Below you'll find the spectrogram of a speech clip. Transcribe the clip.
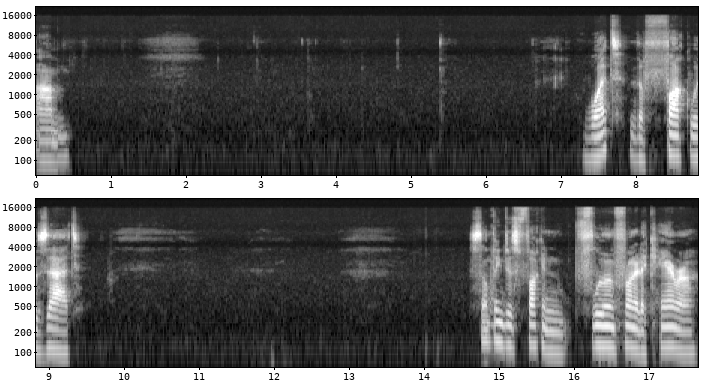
Um What the fuck was that? Something just fucking flew in front of the camera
